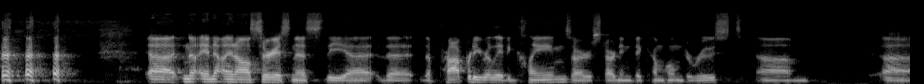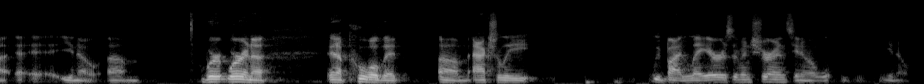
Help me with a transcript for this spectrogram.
Uh, no, in, in all seriousness, the, uh, the, the property related claims are starting to come home to roost. Um, uh, you know, um, we're, we're in a, in a pool that, um, actually we buy layers of insurance, you know, you know,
